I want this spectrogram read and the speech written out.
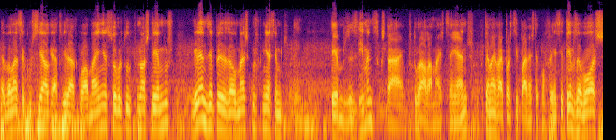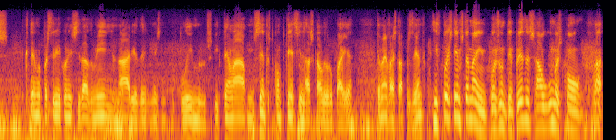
a balança comercial e a atividade com a Alemanha, sobretudo porque nós temos grandes empresas alemãs que nos conhecem muito bem temos a Siemens, que está em Portugal há mais de 100 anos, também vai participar nesta conferência. Temos a Bosch, que tem uma parceria com a Universidade do Minho na área de polímeros e que tem lá um centro de competências à escala europeia, também vai estar presente. E depois temos também um conjunto de empresas, algumas com, ah,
